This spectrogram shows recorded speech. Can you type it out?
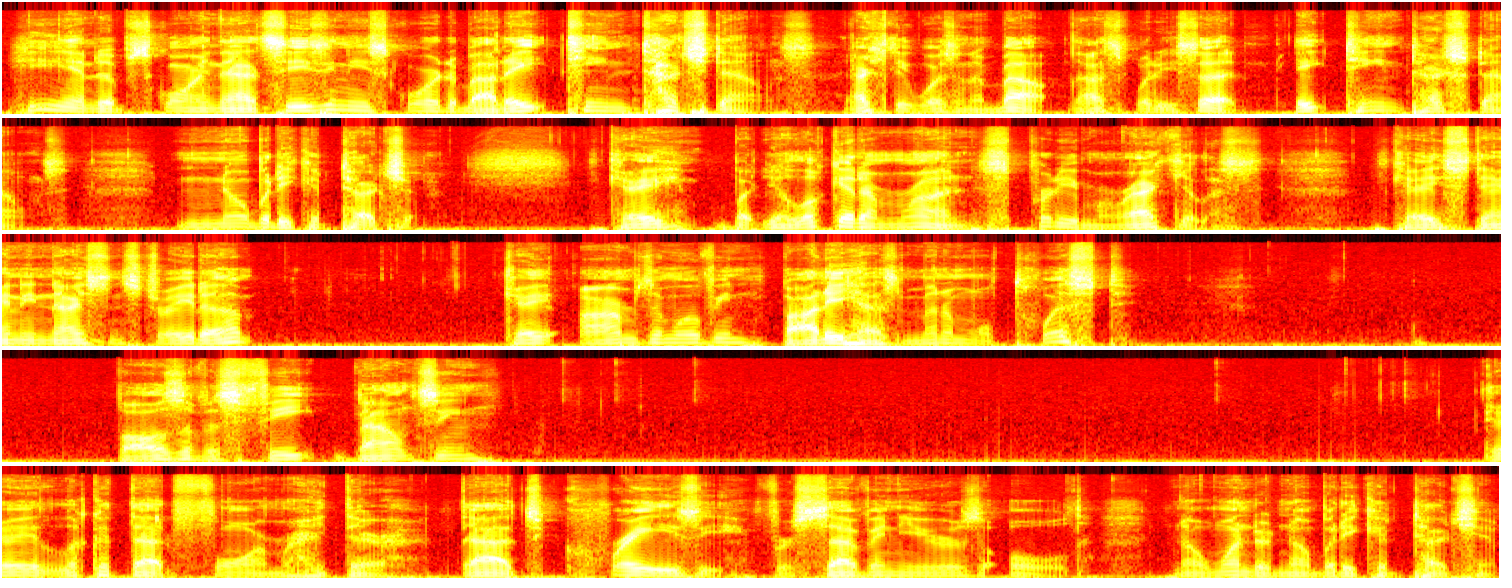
he ended up scoring that season. He scored about 18 touchdowns. Actually, wasn't about. That's what he said. 18 touchdowns. Nobody could touch him. Okay, but you look at him run. It's pretty miraculous. Okay, standing nice and straight up. Okay, arms are moving. Body has minimal twist. Balls of his feet bouncing. Okay, look at that form right there. That's crazy for seven years old. No wonder nobody could touch him.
